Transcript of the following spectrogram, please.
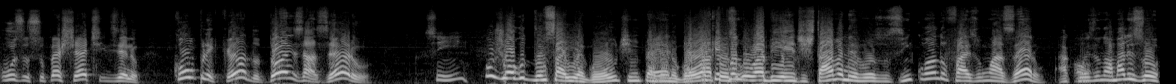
usa o superchat dizendo: complicando 2 a 0 Sim. O jogo não saía gol, o time perdendo é, gol, é quando... o ambiente estava nervoso sim. Quando faz 1 a 0 a coisa oh. normalizou.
